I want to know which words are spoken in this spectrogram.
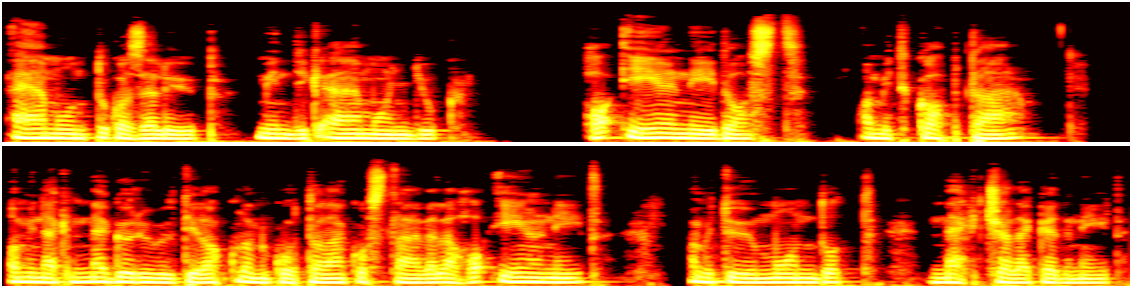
elmondtuk az előbb, mindig elmondjuk, ha élnéd azt, amit kaptál, aminek megörültél akkor, amikor találkoztál vele, ha élnéd, amit ő mondott, megcselekednéd,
